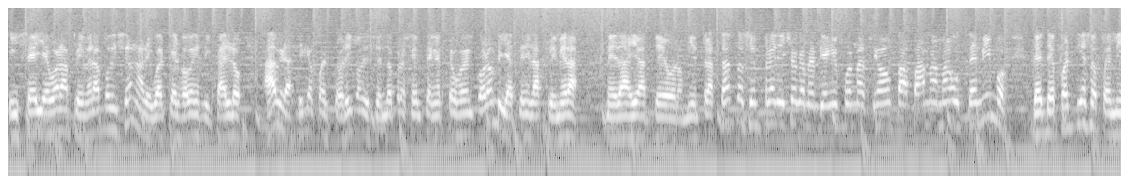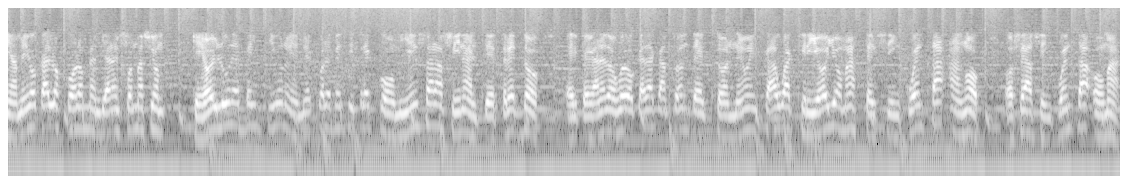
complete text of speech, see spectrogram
y se llevó la primera posición, al igual que el joven Ricardo Ávila. Así que Puerto Rico, diciendo presente en este juego en Colombia, ya tiene las primeras medallas de oro. Mientras tanto, siempre he dicho que me envíen información, papá, mamá, usted mismo. Desde Puerto eso, pues mi amigo Carlos Colón me envía la información que hoy lunes 21 y el miércoles 23 comienza la final de 3-2. El que gane dos juegos queda campeón del torneo en Cagua Criollo Master 50 and up, o sea, 50 o más.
